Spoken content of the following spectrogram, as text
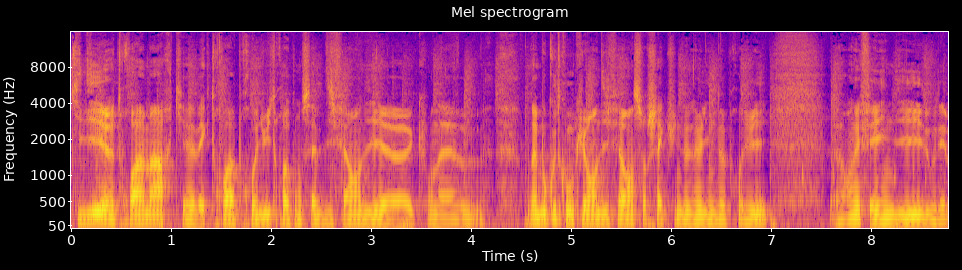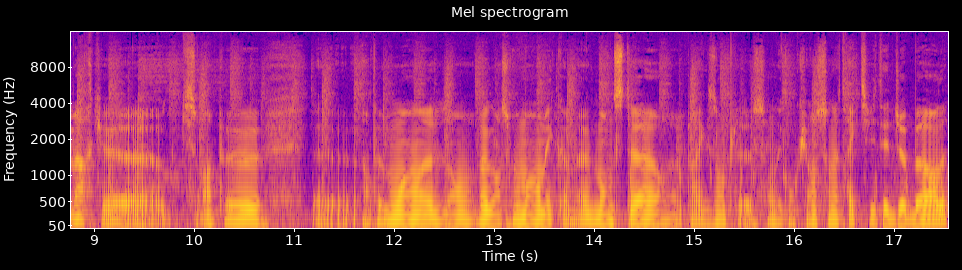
Qui dit trois marques avec trois produits, trois concepts différents, dit qu'on a, on a beaucoup de concurrents différents sur chacune de nos lignes de produits. en effet, Indeed ou des marques qui sont un peu un peu moins euh, en vogue en ce moment, mais comme euh, Monster, par exemple, sont des concurrents sur notre activité de job board.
